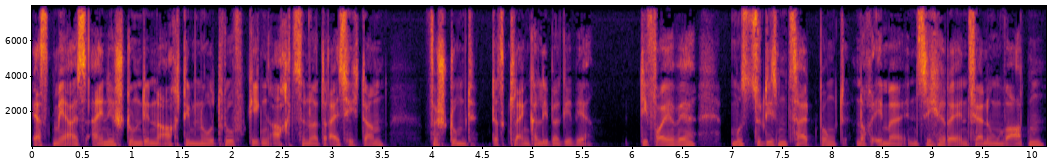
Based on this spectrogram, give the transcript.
Erst mehr als eine Stunde nach dem Notruf gegen 18.30 Uhr dann verstummt das Kleinkalibergewehr. Die Feuerwehr muss zu diesem Zeitpunkt noch immer in sicherer Entfernung warten,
